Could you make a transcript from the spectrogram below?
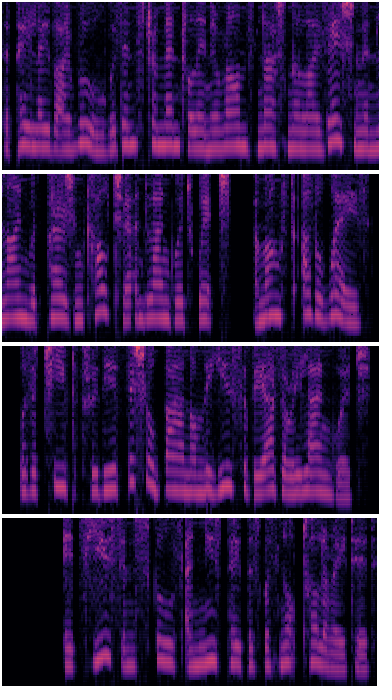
The Pahlavi rule was instrumental in Iran's nationalization in line with Persian culture and language which, amongst other ways, was achieved through the official ban on the use of the Azeri language. Its use in schools and newspapers was not tolerated.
